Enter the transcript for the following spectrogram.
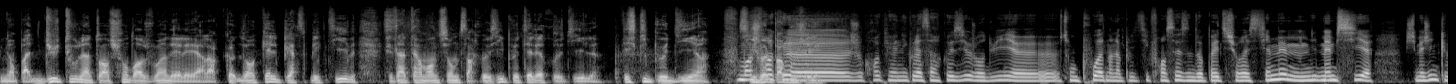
ils n'ont pas du tout l'intention de rejoindre LR. Alors, dans quelle perspective cette intervention de Sarkozy peut-elle être utile? Qu'est-ce qu'il peut dire Moi, je crois, pas bouger? que, je crois que Nicolas Sarkozy, aujourd'hui, son poids dans la politique française ne doit pas être surestimé, même, si j'imagine que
